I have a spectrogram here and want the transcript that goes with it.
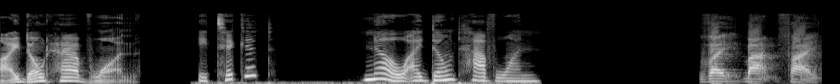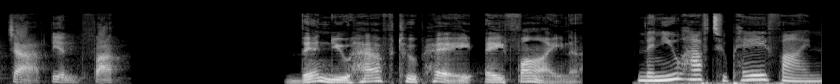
I don't have one. A ticket? No, I don't have one. Vậy bạn phải trả tiền phạt. Then you have to pay a fine. Then you have to pay a fine.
